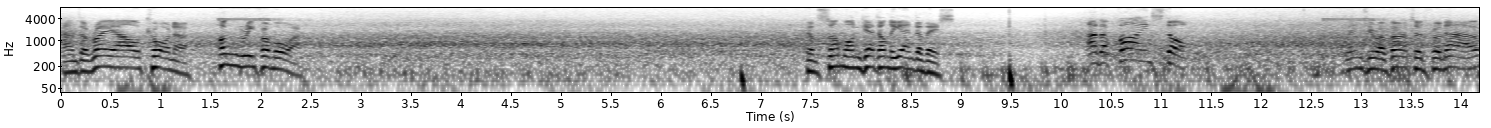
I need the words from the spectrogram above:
And a Real corner, hungry for more. Can someone get on the end of this? And a fine stop. Danger averted for now,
